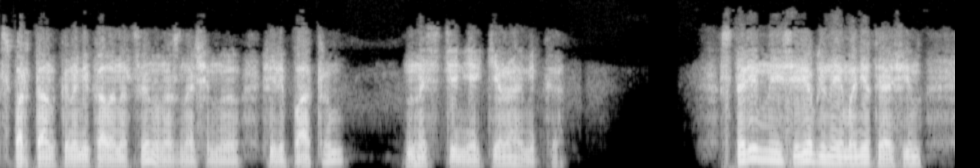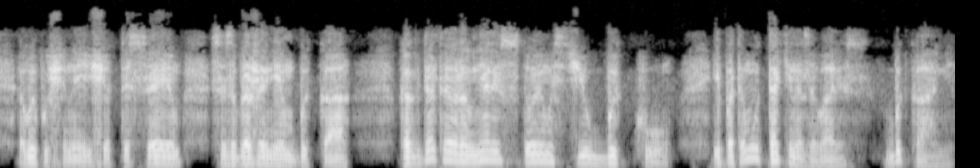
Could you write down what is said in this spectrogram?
Спартанка намекала на цену, назначенную Филиппатром, на стене керамика. Старинные серебряные монеты Афин, выпущенные еще Тесеем с изображением быка, когда-то равнялись стоимостью быку, и потому так и назывались быками.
